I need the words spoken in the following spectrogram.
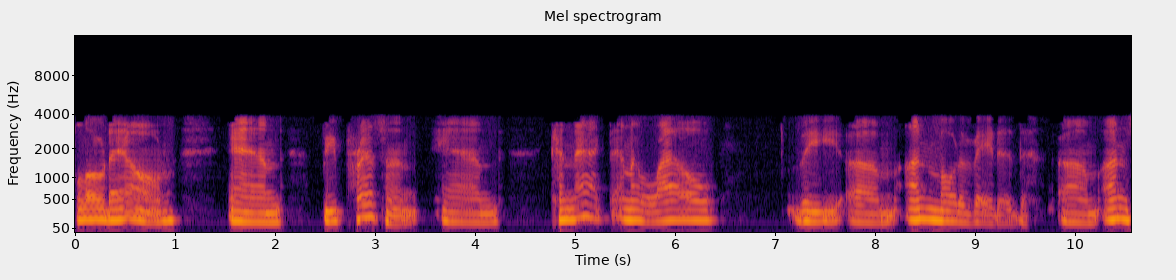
slow down and be present and connect and allow the um, unmotivated, um, un,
